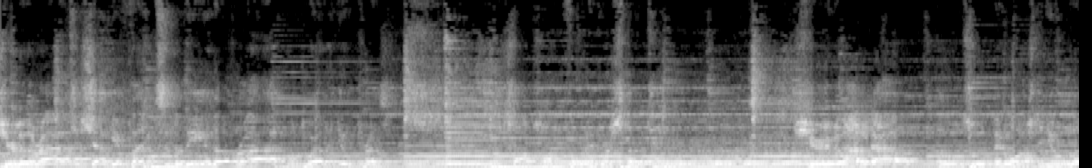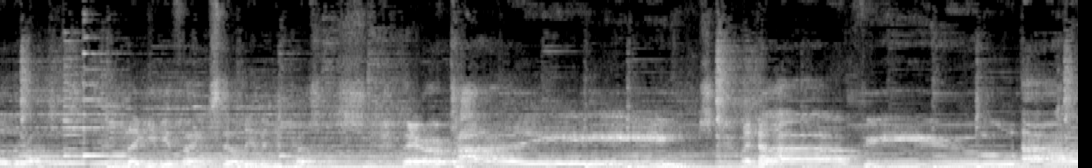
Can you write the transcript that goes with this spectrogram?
Surely the righteous shall give thanks unto thee, and the upright will dwell in your presence. Psalms 140, verse 13. Surely without a doubt, those who have been washed in your blood, the righteous, they give you thanks, they'll live in your presence. There are times when I feel I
